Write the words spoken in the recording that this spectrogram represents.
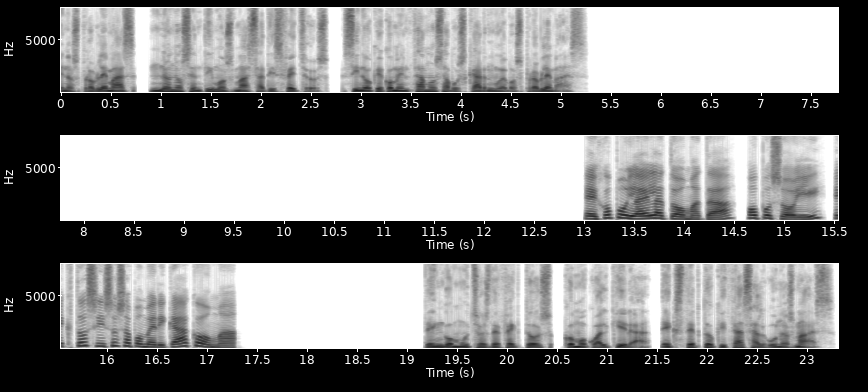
menos problemas, no nos sentimos más satisfechos, sino que comenzamos a buscar nuevos problemas. Έχω πολλά ελαττώματα, όπως όλοι, εκτός ίσως από μερικά ακόμα. Tengo muchos defectos, como cualquiera, excepto quizás algunos más.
